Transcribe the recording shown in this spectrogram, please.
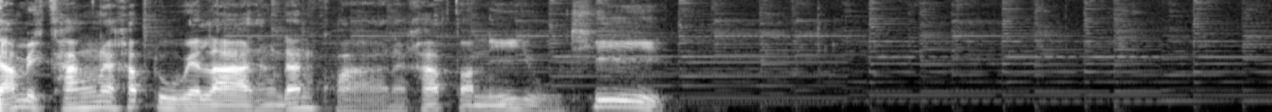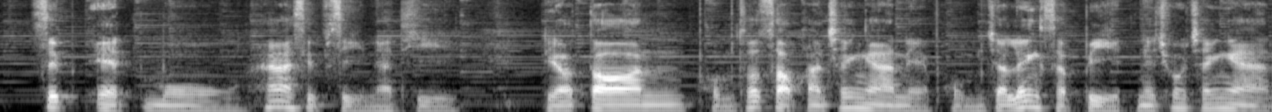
ย้ำอีกครั้งนะครับ ดูเวลาทางด้านขวานะครับ ตอนนี้อยู่ที่ 11โมง54 นาที เดี๋ยวตอนผมทดสอบการใช้งานเนี่ยผมจะเร่งสปีดในช่วงใช้งาน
